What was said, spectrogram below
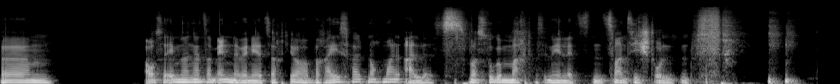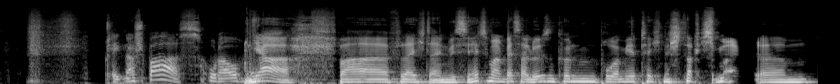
Ähm, außer eben dann ganz am Ende, wenn ihr jetzt sagt, ja, bereis halt nochmal alles, was du gemacht hast in den letzten 20 Stunden. Klingt nach Spaß oder auch nicht. Ja, war vielleicht ein bisschen, hätte man besser lösen können, programmiertechnisch, sag ich mal. Ähm,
